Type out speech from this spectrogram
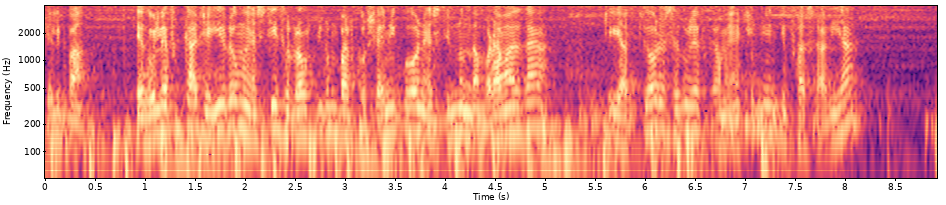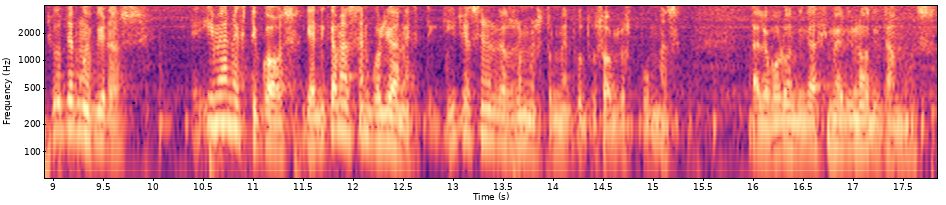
κλπ. Ε, δουλεύκα και γύρω μου, εστίθω ολόκληρο μπαλκοσένικο, εστίνουν τα πράγματα και για δύο ώρες δούλευκα με εκείνη τη φασαρία και ούτε μου επήρασε. Ε, είμαι ανεκτικός. Γενικά είμαστε πολύ ανεκτικοί και συνεργαζόμαστε με τούτους όλους που μας ταλαιπωρούν την καθημερινότητά μας.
